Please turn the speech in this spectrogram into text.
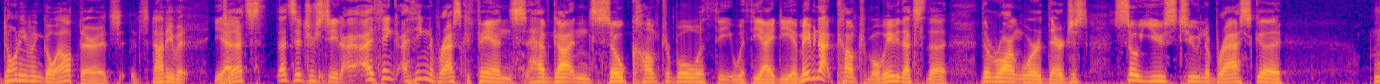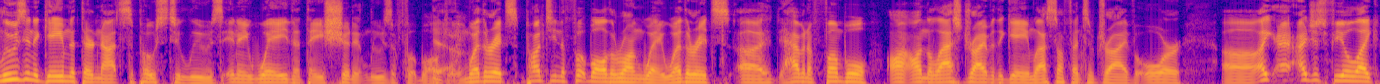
don't even go out there. It's it's not even. Yeah, that's that's interesting. I, I think I think Nebraska fans have gotten so comfortable with the with the idea. Maybe not comfortable. Maybe that's the the wrong word there. Just so used to Nebraska losing a game that they're not supposed to lose in a way that they shouldn't lose a football Yeah. game. Whether it's punting the football the wrong way, whether it's uh, having a fumble on, on the last drive of the game, last offensive drive, or uh, I, I just feel like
